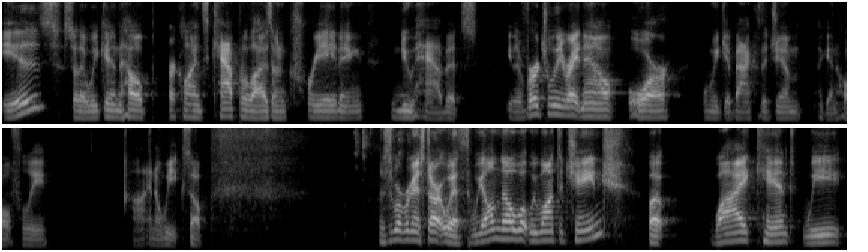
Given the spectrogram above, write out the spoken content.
is so that we can help our clients capitalize on creating new habits either virtually right now or when we get back to the gym again hopefully uh, in a week. So this is where we're going to start with. We all know what we want to change but why can't we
